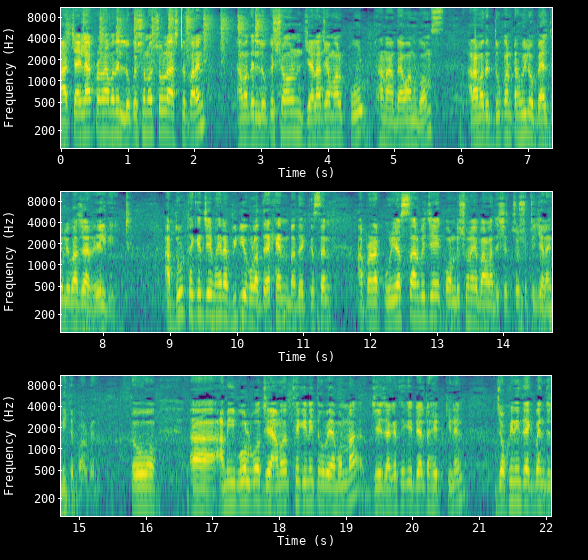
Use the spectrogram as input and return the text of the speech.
আর চাইলে আপনারা আমাদের লোকেশনও চলে আসতে পারেন। আমাদের লোকেশন জেলা জামালপুর, থানা দেওয়ানগঞ্জ। আর আমাদের দোকানটা হইল বেলতলি বাজার রেলগেট আর দূর থেকে যে ভাইরা ভিডিওগুলো দেখেন বা দেখতেছেন, আপনারা কুরিয়ার সার্ভিসে কন্ডিশনে বাংলাদেশের চৌষট্টি জেলায় নিতে পারবেন। তো আমি বলব যে আমাদের থেকে নিতে হবে এমন না, যে জায়গা থেকে ডেল্টা হেড কিনেন, যখনই দেখবেন যে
